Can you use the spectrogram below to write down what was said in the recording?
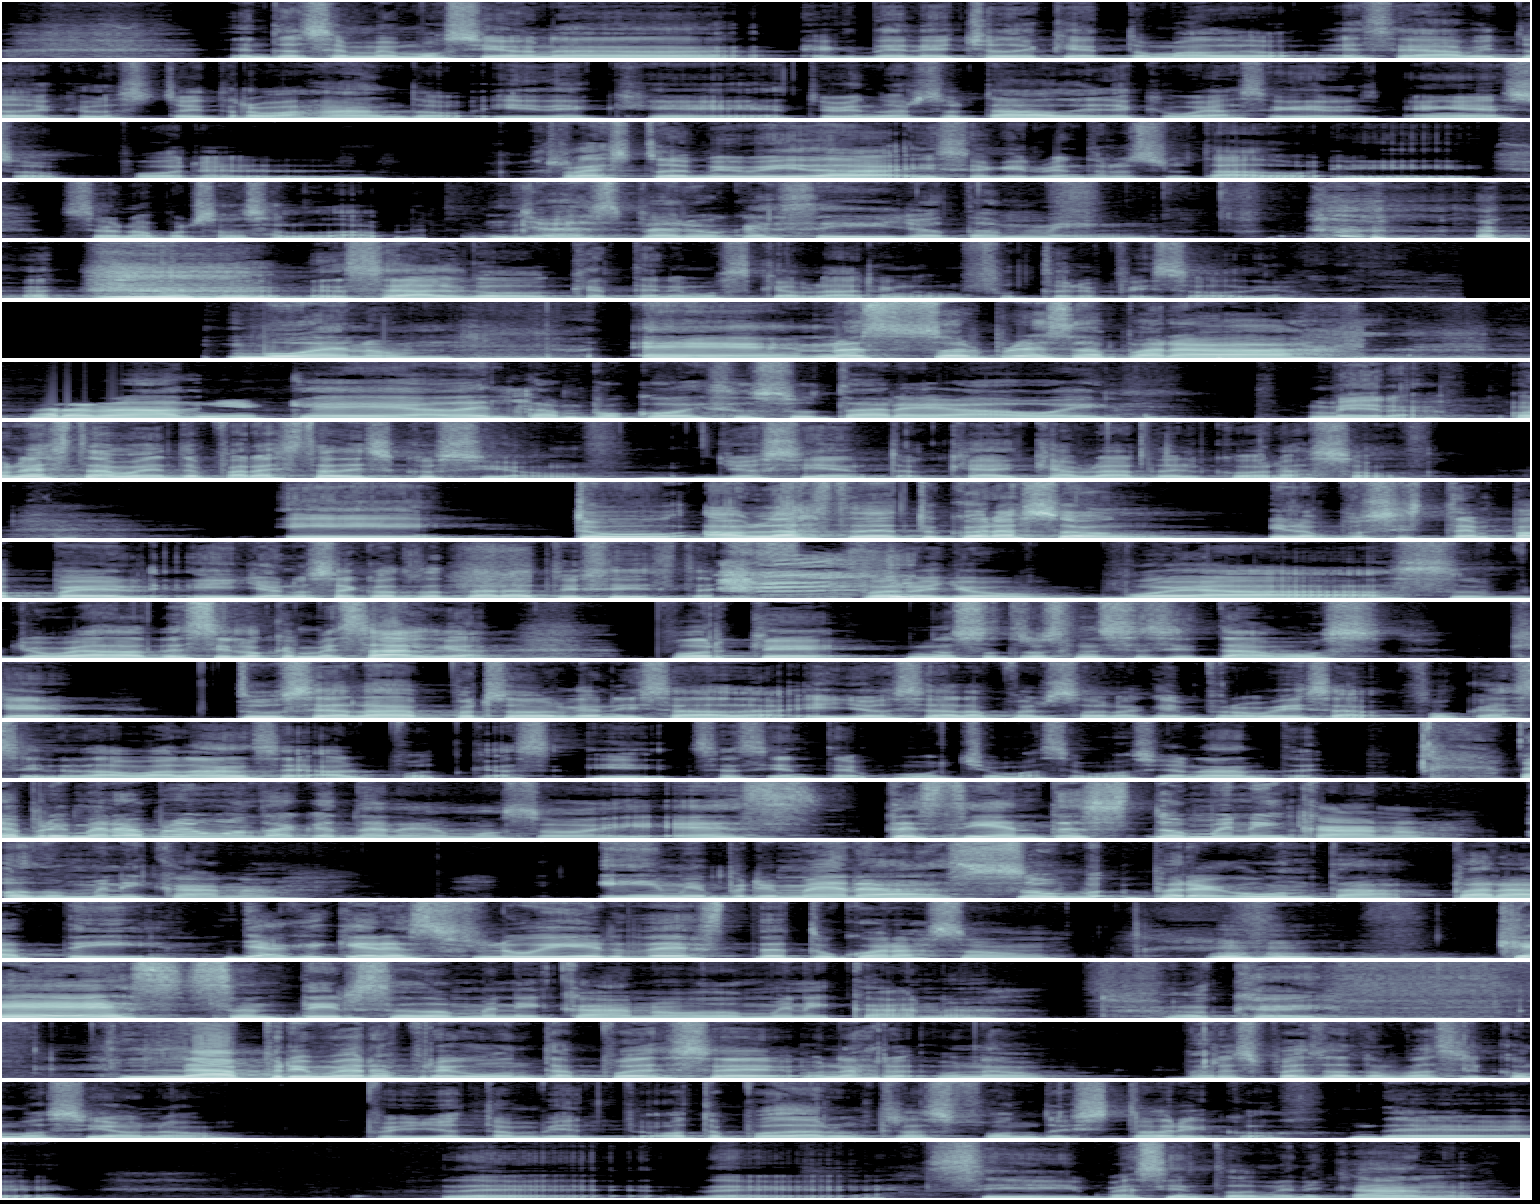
Entonces me emociona el hecho de que he tomado ese hábito de que lo estoy trabajando y de que estoy viendo resultados y de que voy a seguir en eso por el resto de mi vida y seguir viendo resultados y ser una persona saludable. Yo espero que sí, yo también. es algo que tenemos que hablar en un futuro episodio. Bueno, eh, no es sorpresa para, para nadie que Adel tampoco hizo su tarea hoy. Mira, honestamente, para esta discusión, yo siento que hay que hablar del corazón y tú hablaste de tu corazón y lo pusiste en papel y yo no sé cuánto tarea tú hiciste, pero yo voy a, yo voy a decir lo que me salga, porque nosotros necesitamos que tú seas la persona organizada y yo sea la persona que improvisa, porque así le da balance al podcast y se siente mucho más emocionante. La primera pregunta que tenemos hoy es, ¿te sientes dominicano o dominicana? Y mi primera subpregunta para ti, ya que quieres fluir desde tu corazón, ¿Qué es sentirse dominicano o dominicana? Ok. La primera pregunta puede ser una, respuesta tan fácil como sí o no. Pues yo también, o te puedo dar un trasfondo histórico de, de, de si me siento dominicano.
